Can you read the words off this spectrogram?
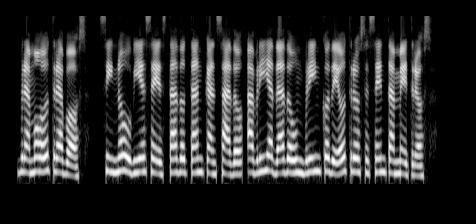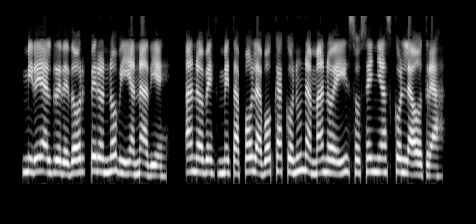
Bramó otra voz. Si no hubiese estado tan cansado, habría dado un brinco de otros 60 metros. Miré alrededor, pero no vi a nadie. Anovez me tapó la boca con una mano e hizo señas con la otra.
